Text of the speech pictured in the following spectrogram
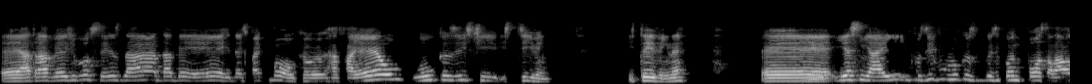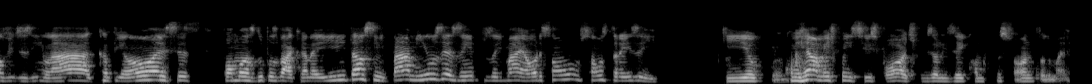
é, através de vocês da, da BR, da Spikeball, que é o Rafael, Lucas e Steven. Steven, né? É, e assim, aí, inclusive o Lucas de vez em quando posta lá os videozinhos lá, campeões, vocês formam umas duplas bacanas aí. Então, assim, para mim, os exemplos aí maiores são, são os três aí. Que eu realmente conheci o esporte, visualizei como funciona e tudo mais.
